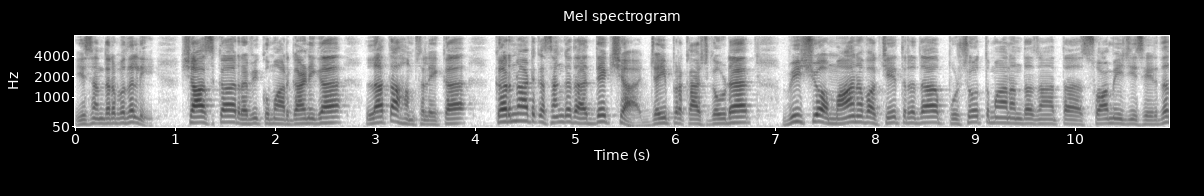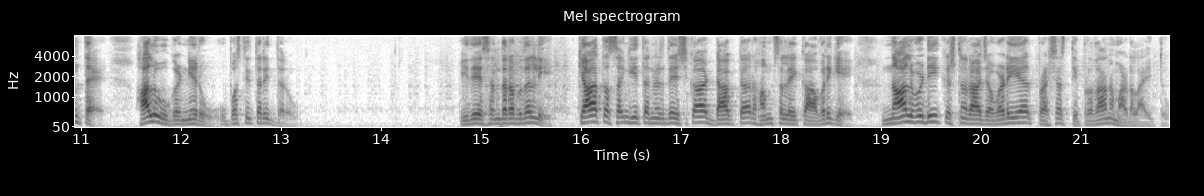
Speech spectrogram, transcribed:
ಈ ಸಂದರ್ಭದಲ್ಲಿ ಶಾಸಕ ರವಿಕುಮಾರ್ ಗಾಣಿಗ, ಲತಾ ಹಂಸಲೇಕ ಕರ್ನಾಟಕ ಸಂಘದ ಅಧ್ಯಕ್ಷ ಜಯಪ್ರಕಾಶ್ ಗೌಡ, ವಿಶ್ವ ಮಾನವ ಕ್ಷೇತ್ರದ ಪುರುಷೋತ್ತಮಾನಂದನಾಥ ಸ್ವಾಮೀಜಿ ಸೇರಿದಂತೆ ಹಲವು ಗಣ್ಯರು ಉಪಸ್ಥಿತರಿದ್ದರು. ಇದೇ ಸಂದರ್ಭದಲ್ಲಿ ಖ್ಯಾತ ಸಂಗೀತ ನಿರ್ದೇಶಕ ಡಾಕ್ಟರ್ ಹಂಸಲೇಖ ಅವರಿಗೆ ನಾಲ್ವಡಿ ಕೃಷ್ಣರಾಜ ಒಡೆಯರ್ ಪ್ರಶಸ್ತಿ ಪ್ರದಾನ ಮಾಡಲಾಯಿತು.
